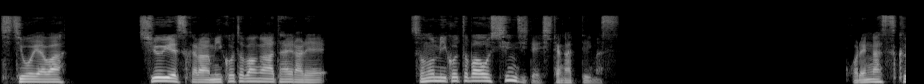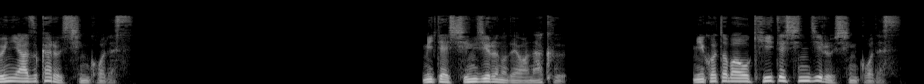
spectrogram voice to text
父親は、主イエスから御言葉が与えられ、その御言葉を信じて従っています。これが救いに預かる信仰です。見て信じるのではなく、御言葉を聞いて信じる信仰です。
